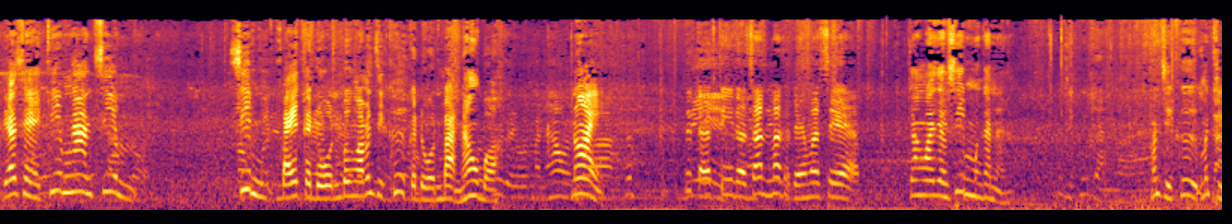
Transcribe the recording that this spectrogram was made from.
เดี๋ยวสิให้ทีมงานซิมซิมใบกระโดนเบิ่งว่ามันสิคือกระโดนบ้านเฮาบ่มันเฮาน้อยคือแต่ตีแต่สั้นมาแสดงว่าแซ่บ จังว่าจะซิมมันกันน่ะ มันสิคือ มันสิ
